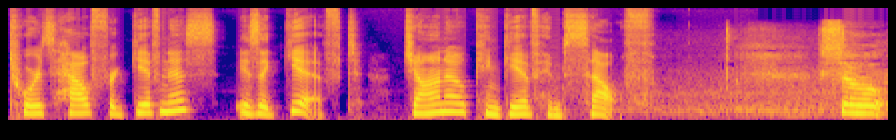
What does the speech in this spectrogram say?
towards how forgiveness is a gift Jono can give himself. So,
